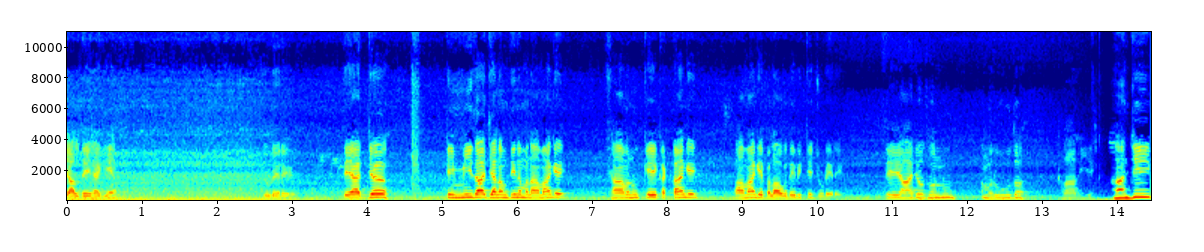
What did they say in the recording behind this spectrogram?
ਚੱਲਦੇ ਹੈਗੇ ਆ। ਜੁੜੇ ਰਹੋ। ਤੇ ਅੱਜ ਟਿੰਮੀ ਦਾ ਜਨਮ ਦਿਨ ਮਨਾਵਾਂਗੇ ਸ਼ਾਮ ਨੂੰ ਕੇਕ ਕੱਟਾਂਗੇ ਪਾਵਾਂਗੇ ਬਲੌਗ ਦੇ ਵਿੱਚ ਜੁੜੇ ਰਹੋ। ਤੇ ਆਜੋ ਤੁਹਾਨੂੰ ਅਮਰੂਦ ਖਿਲਾ ਦਈਏ। ਹਾਂਜੀ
